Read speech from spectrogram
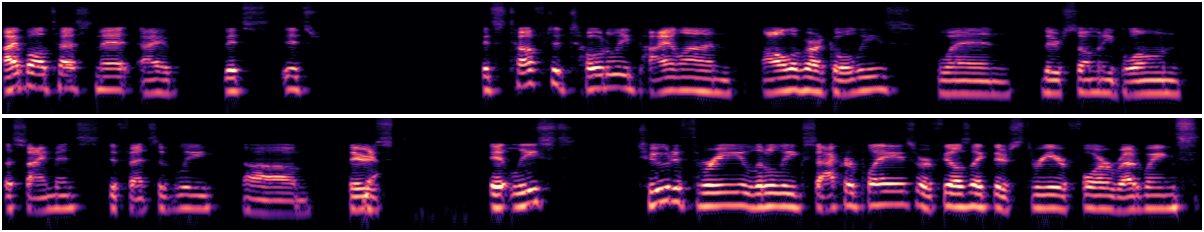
eyeball test, Matt. I it's it's it's tough to totally pile on all of our goalies when there's so many blown assignments defensively. Um, there's yeah. at least two to three little league soccer plays where it feels like there's three or four Red Wings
